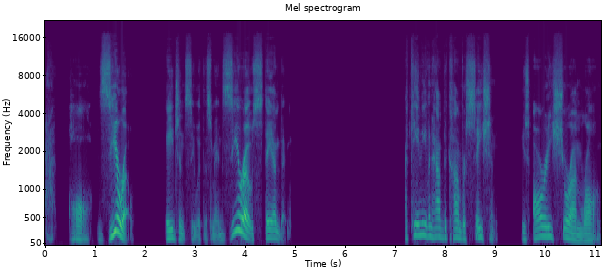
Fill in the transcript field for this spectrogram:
at all. Zero agency with this man, zero standing. I can't even have the conversation. He's already sure I'm wrong.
